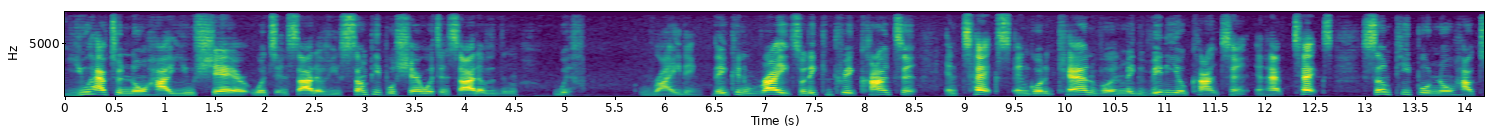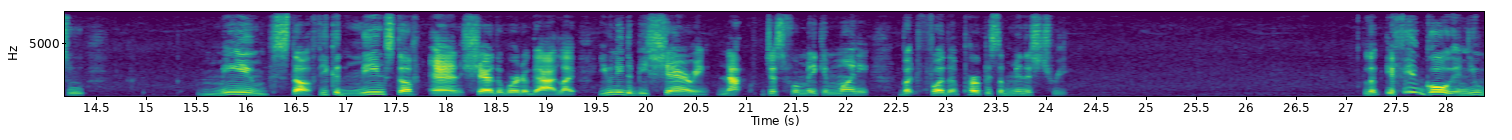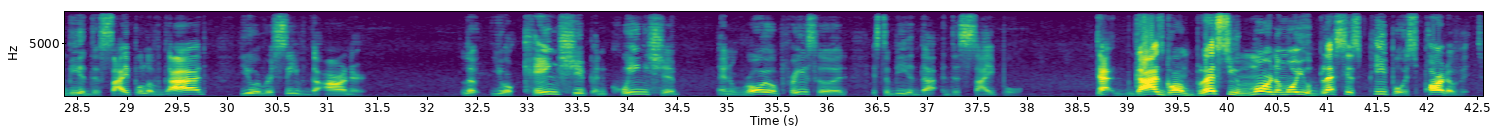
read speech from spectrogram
You have to know how you share what's inside of you. Some people share what's inside of them with writing. They can write so they can create content and text and go to Canva and make video content and have text. Some people know how to meme stuff. You could meme stuff and share the word of God. Like you need to be sharing, not just for making money, but for the purpose of ministry. Look, if you go and you be a disciple of God, you will receive the honor. Look, your kingship and queenship and royal priesthood is to be a, di- disciple. That God's gonna bless you more the more you bless his people. It's part of it.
